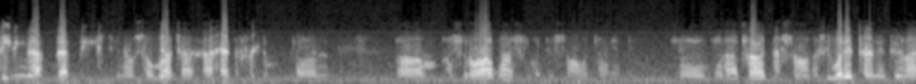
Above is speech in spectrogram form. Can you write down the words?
feeding that that beast, you know, so much. I, I had the freedom, and um, I said, "Well, I want to see what this song would turn into," and and I tried this song. I see what it turned into, and I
